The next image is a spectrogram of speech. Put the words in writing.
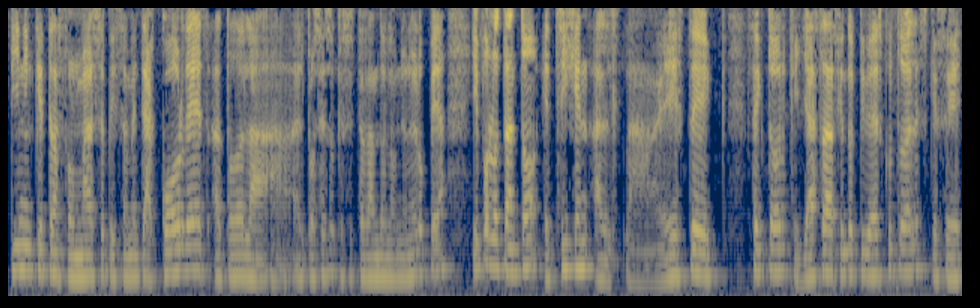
tienen que transformarse precisamente acordes a todo la, el proceso que se está dando en la Unión Europea y por lo tanto exigen al, a este sector que ya está haciendo actividades culturales que se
